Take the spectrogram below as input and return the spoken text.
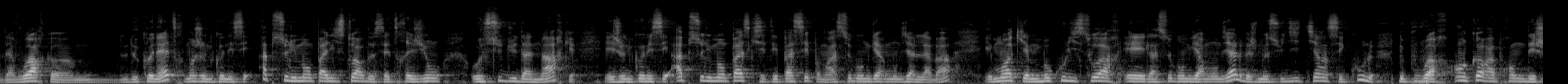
d'avoir de, de, connaître. Moi, je ne connaissais absolument pas l'histoire de cette région au sud du Danemark et je ne connaissais absolument pas ce qui s'était passé pendant la Seconde Guerre mondiale là-bas. Et moi, qui aime beaucoup l'histoire et la Seconde Guerre mondiale, ben, je me suis dit tiens, c'est cool de pouvoir encore apprendre des choses.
